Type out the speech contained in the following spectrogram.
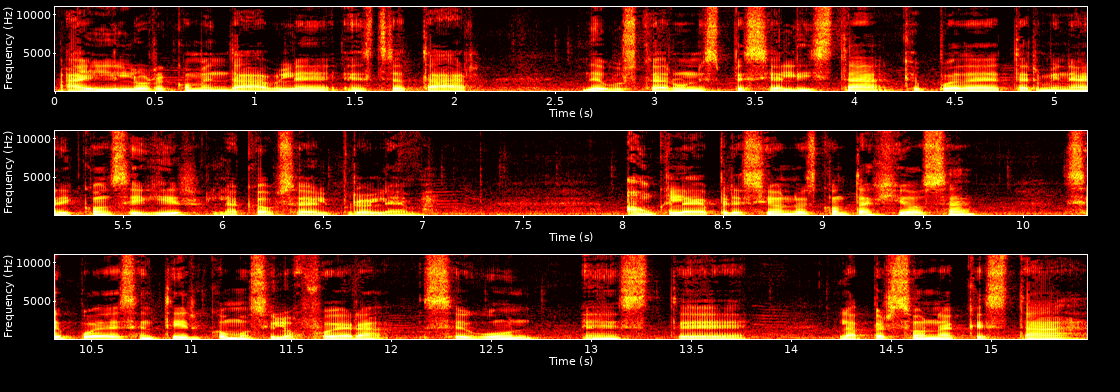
ahí lo recomendable es tratar de buscar un especialista que pueda determinar y conseguir la causa del problema. Aunque la depresión no es contagiosa, se puede sentir como si lo fuera según este, la persona que está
